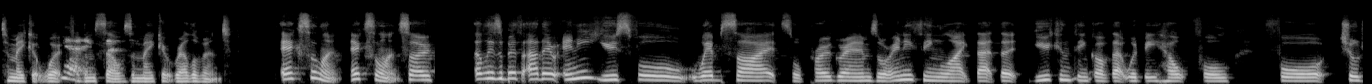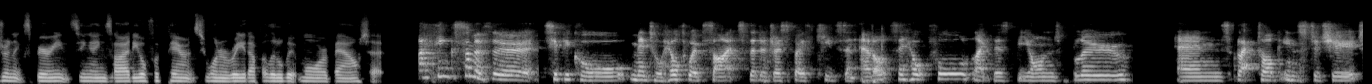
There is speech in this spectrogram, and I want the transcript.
to make it work yeah, for themselves exactly. and make it relevant. Excellent, excellent. So, Elizabeth, are there any useful websites or programs or anything like that that you can mm-hmm. think of that would be helpful for children experiencing anxiety or for parents who want to read up a little bit more about it? I think some of the typical mental health websites that address both kids and adults are helpful, like there's Beyond Blue and Black Dog Institute.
